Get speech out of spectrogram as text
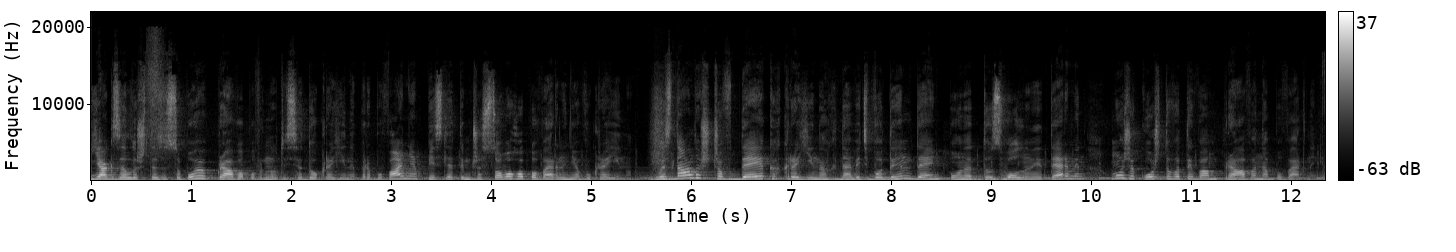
Як залишити за собою право повернутися до країни перебування після тимчасового повернення в Україну? Ви знали, що в деяких країнах навіть в один день понад дозволений термін може коштувати вам право на повернення.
